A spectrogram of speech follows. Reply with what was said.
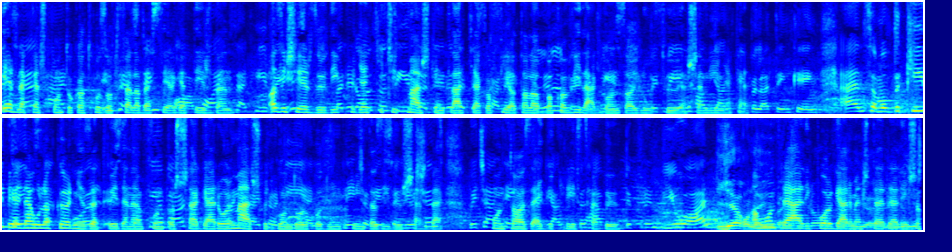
Érdekes pontokat hozott fel a beszélgetésben. Az is érződik, hogy egy kicsit másként látják a fiatalabbak a világban zajló fő eseményeket. Például a környezetvédelem fontosságáról máshogy gondolkodunk, mint az idősebbek, mondta az egyik résztvevő. A montreáli polgármesterrel és a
